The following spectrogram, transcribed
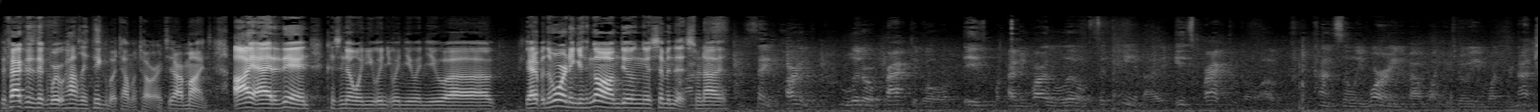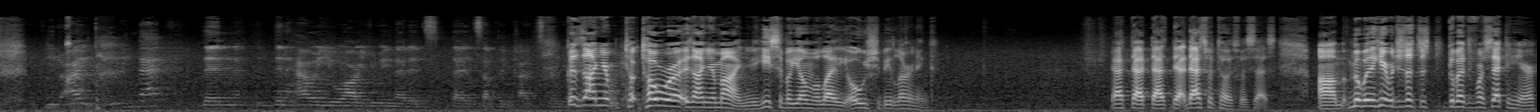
The fact is that we're constantly thinking about Talmud Torah. It's in our minds. I added in because you know when you when you when you, when you uh, get up in the morning, you think, oh, I'm doing some in this. I'm When I saying part of the literal practical is, I mean, part of the little thinking about it is practical of constantly worrying about what you're doing and what you're not doing. If are doing that, then then how are you arguing that it's that it's something constantly? because on your to- Torah is on your mind. Yisab Yom V'Layli. You should be learning. That, that, that, that, that's what Tosfos says. Um, no, but here, just, just go back for a second here.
